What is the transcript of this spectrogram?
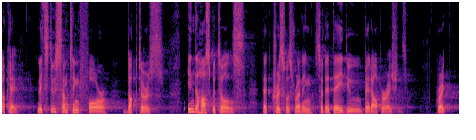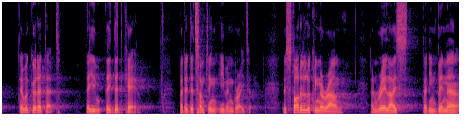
okay, let's do something for doctors in the hospitals that Chris was running so that they do better operations. Great. They were good at that. They, they did care, but they did something even greater. They started looking around and realized that in Benin,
